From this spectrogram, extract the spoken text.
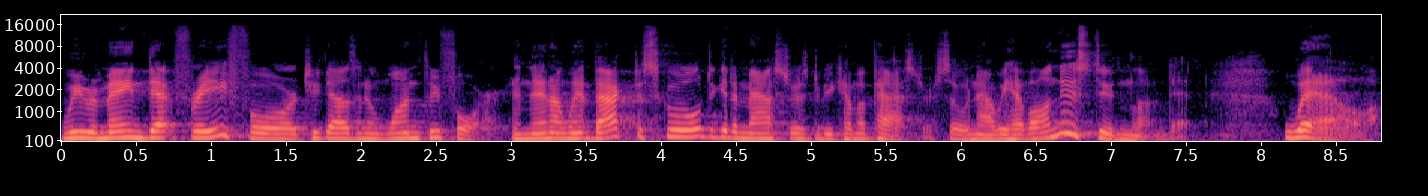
We remained debt free for 2001 through 4. And then I went back to school to get a master's to become a pastor. So now we have all new student loan debt. Well,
